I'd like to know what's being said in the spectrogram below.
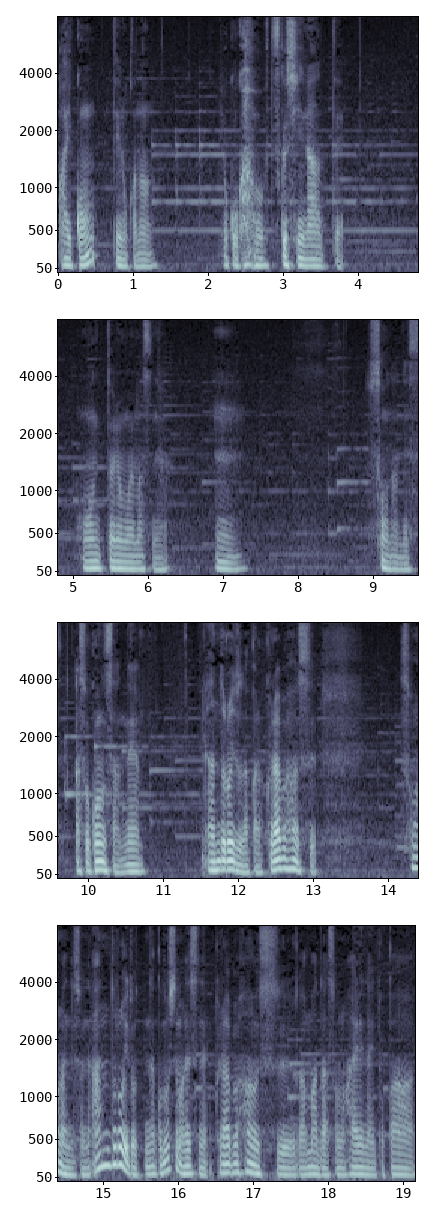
アイコンっていうのかな横顔美しいなって本当に思いますね。うん。そうなんです。あそこんさんね。アンドロイドだからクラブハウス。そうなんですよね。アンドロイドってなんかどうしてもあれですね。クラブハウスがまだその入れないとか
